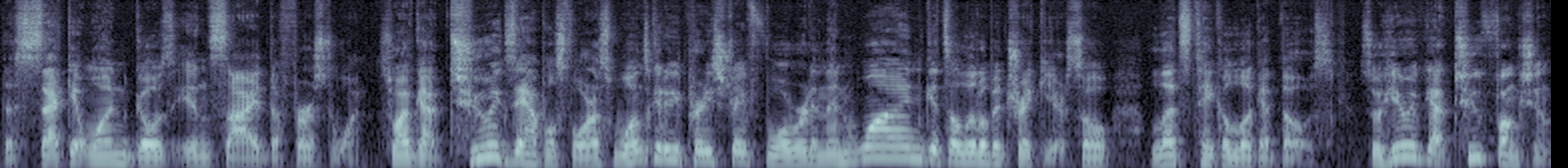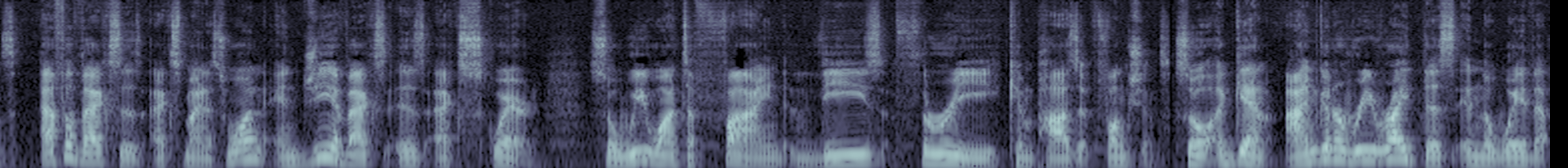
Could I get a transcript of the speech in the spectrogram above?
the second one goes inside the first one. So I've got two examples for us. One's going to be pretty straightforward and then one gets a little bit trickier. So let's take a look at those. So here we've got two functions. f of x is x minus 1 and g of x is x squared. So we want to find these three composite functions. So again, I'm going to rewrite this in the way that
